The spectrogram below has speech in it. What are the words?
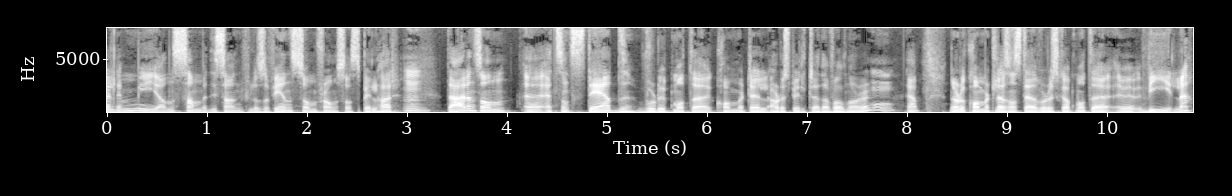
veldig mye av den samme designfilosofien som FromSoft-spill har. Mm. Det er en sånn, eh, et sånt sted hvor du på en måte kommer til Har du spilt Jedi Fallen Order? Mm. Ja. Når du kommer til et sånt sted hvor du skal på en måte eh, hvile,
